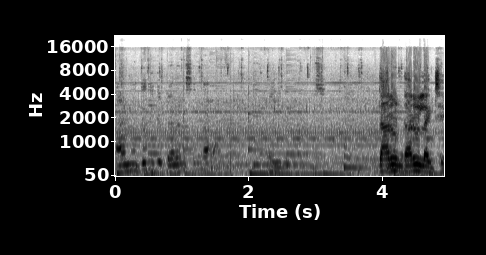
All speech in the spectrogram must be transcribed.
তার মধ্যে থেকে ব্যালেন্সের দ্বারা। দারুণ দারুণ লাগছে।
